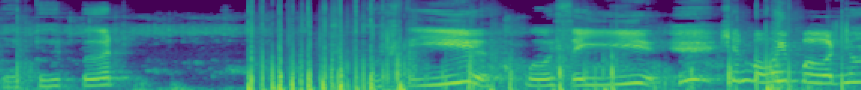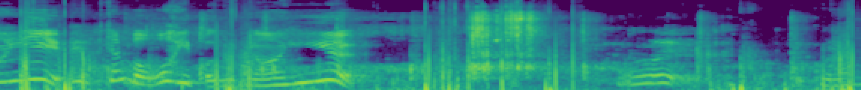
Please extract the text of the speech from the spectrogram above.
เปิดเปิดเปิดเปิดสีเปิดสีฉันบอกให้เปิดไงฉันบอกว่าให้เปิดไงเฮ้ยคนนั้น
